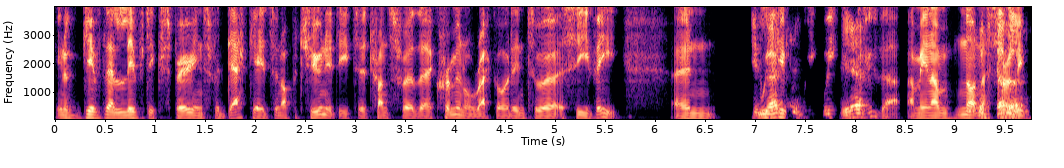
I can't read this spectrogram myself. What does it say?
you know, give their lived experience for decades an opportunity to transfer their criminal record into a, a CV. And exactly. we could, we, we could yeah. do that. I mean, I'm not necessarily.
